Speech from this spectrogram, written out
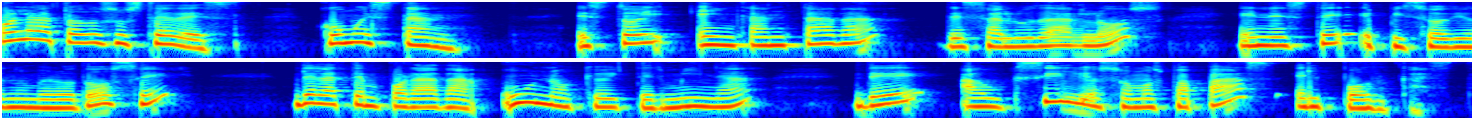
Hola a todos ustedes, ¿cómo están? Estoy encantada de saludarlos en este episodio número 12 de la temporada 1 que hoy termina de Auxilio Somos Papás, el podcast,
